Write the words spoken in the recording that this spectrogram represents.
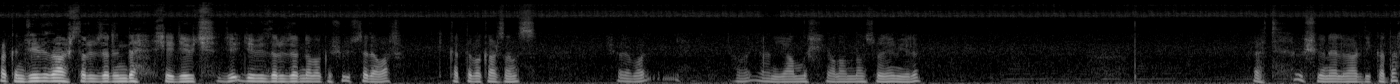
Bakın ceviz ağaçları üzerinde şey ceviz ce- cevizler üzerinde bakın şu üstte de var. Dikkatli bakarsanız. Şöyle bak yani yanlış yalandan söylemeyelim. Evet, ışığın el verdiği kadar.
